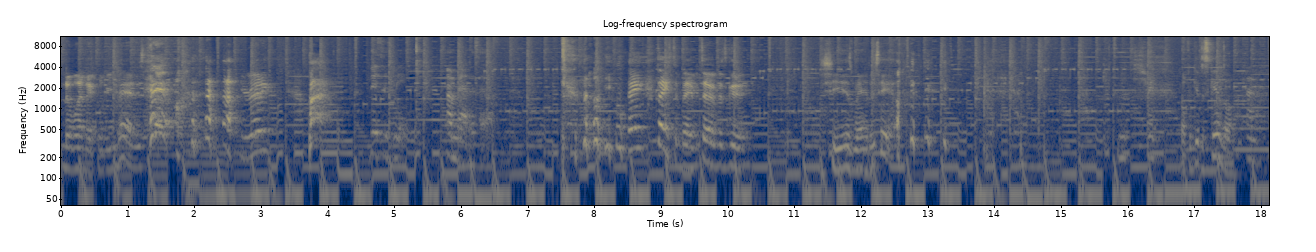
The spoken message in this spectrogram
The one that can be mad as hell. you ready? Bye! This is me. I'm mad as hell. you ain't. Taste it, baby. Tell me if it's good. She is mad as hell. Don't forget the skins on. Uh-huh.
